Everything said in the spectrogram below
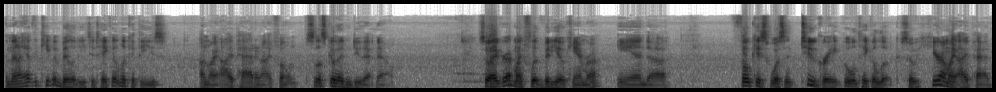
And then I have the capability to take a look at these on my iPad and iPhone. So let's go ahead and do that now. So I grabbed my flip video camera and uh, focus wasn't too great, but we'll take a look. So here on my iPad,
